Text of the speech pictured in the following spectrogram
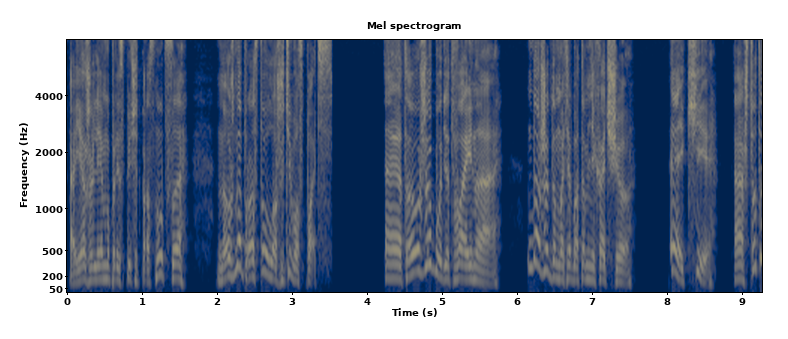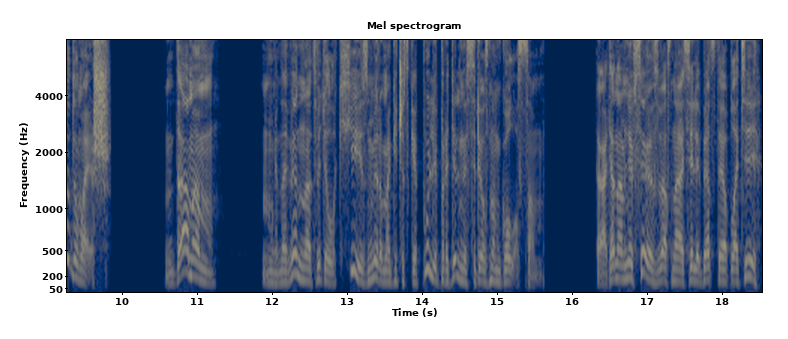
А ежели ему приспичит проснуться, нужно просто уложить его спать. Это уже будет война. Даже думать об этом не хочу. Эй, Ки, а что ты думаешь? Да, мэм. Мгновенно ответил Кхи из мира магической пули предельно серьезным голосом. Хотя нам не все известно о силе бедствия плоти,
